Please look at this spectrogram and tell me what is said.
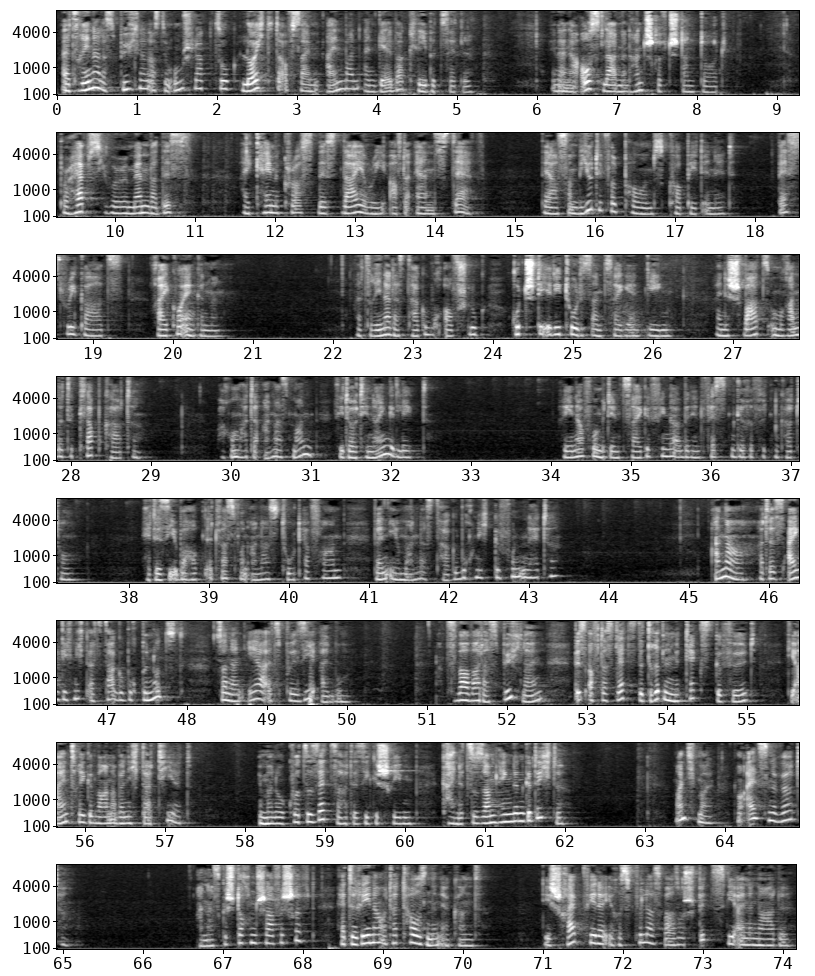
Als Rena das Büchlein aus dem Umschlag zog, leuchtete auf seinem Einband ein gelber Klebezettel. In einer ausladenden Handschrift stand dort Perhaps you will remember this. I came across this diary after Anne's death. There are some beautiful poems copied in it. Best regards, Reiko Enkenmann. Als Rena das Tagebuch aufschlug, rutschte ihr die Todesanzeige entgegen. Eine schwarz umrandete Klappkarte. Warum hatte Annas Mann sie dort hineingelegt? Rena fuhr mit dem Zeigefinger über den festen geriffelten Karton. Hätte sie überhaupt etwas von Annas Tod erfahren, wenn ihr Mann das Tagebuch nicht gefunden hätte? Anna hatte es eigentlich nicht als Tagebuch benutzt, sondern eher als Poesiealbum. Zwar war das Büchlein bis auf das letzte Drittel mit Text gefüllt, die Einträge waren aber nicht datiert. Immer nur kurze Sätze hatte sie geschrieben, keine zusammenhängenden Gedichte. Manchmal nur einzelne Wörter. Annas gestochen scharfe Schrift hätte Rena unter Tausenden erkannt. Die Schreibfeder ihres Füllers war so spitz wie eine Nadel.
